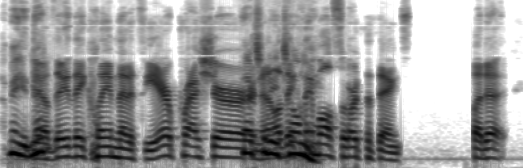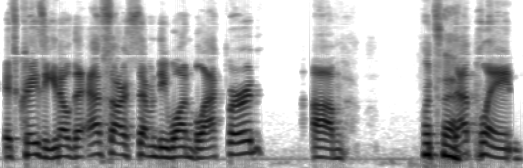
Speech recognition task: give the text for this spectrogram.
I mean, Yeah, that- they, they claim that it's the air pressure. That's and what he they told claim me. all sorts of things, but uh, it's crazy. You know, the SR seventy one Blackbird, um, what's that? that plane,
